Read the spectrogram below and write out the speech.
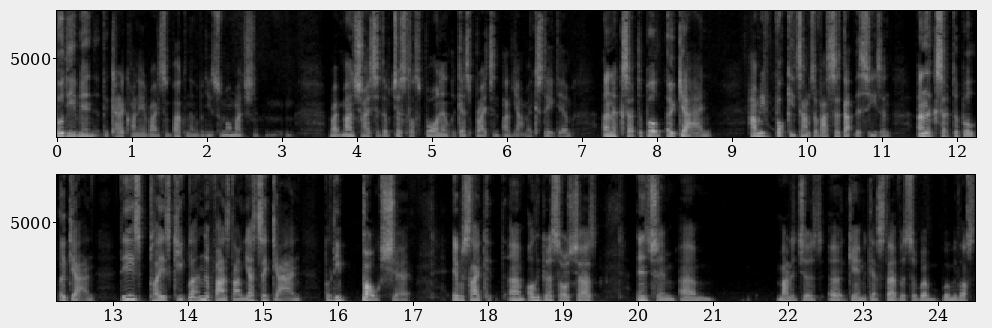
Good evening, the here, right, I'm back with another video, so my match, right, Manchester have just lost 4-0 against Brighton at Amex Stadium. Unacceptable again. How many fucking times have I said that this season? Unacceptable again. These players keep letting the fans down yet again. Bloody bullshit. It was like um, Ole Solskjaer's interim um, manager's uh, game against Everton when, when we lost,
